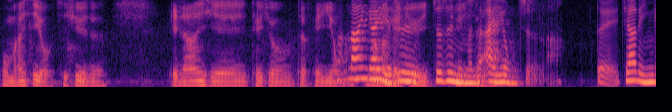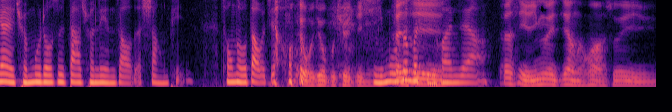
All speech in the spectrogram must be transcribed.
我们还是有持续的给他一些退休的费用。那，那应该也是就是你们的爱用者啦，对，家里应该也全部都是大春炼造的商品。从头到脚，这我就不确定。喜木那么喜欢这样，但是也因为这样的话，所以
